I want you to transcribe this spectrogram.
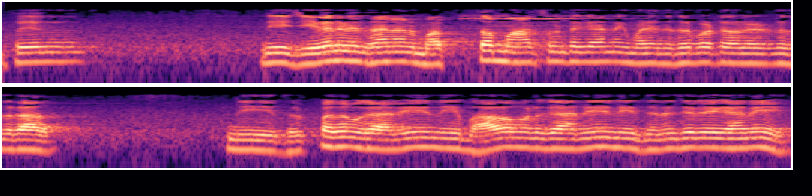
ఉపయోగం. నీ జీవన విధానాన్ని మొత్తం మార్చుకుంటే కానీ నీకు మళ్ళీ నిద్రపట్టడం అనేటువంటిది రాదు. నీ దృక్పథము కానీ నీ భావములు కానీ నీ దినచర్య కానీ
